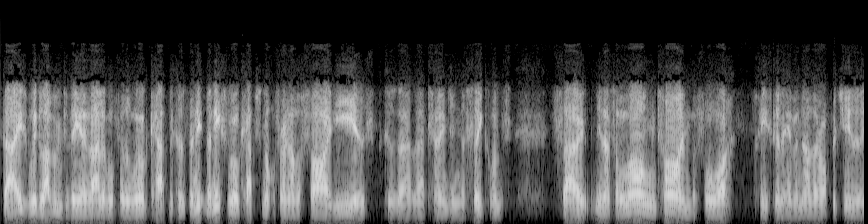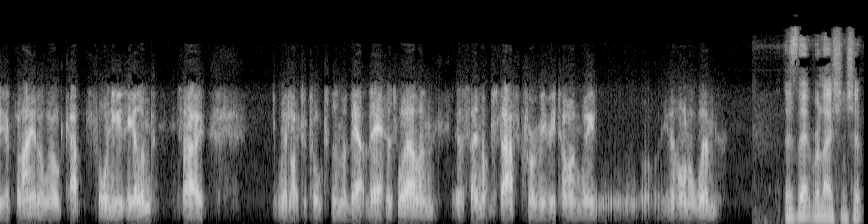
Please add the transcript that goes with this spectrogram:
stage, we'd love them to be available for the World Cup because the, ne- the next World Cup's not for another five years because they're, they're changing the sequence. So, you know, it's a long time before he's going to have another opportunity to play in a World Cup for New Zealand. So we'd like to talk to them about that as well, and as I say, not just ask for him every time we, you know, on a whim. Is that relationship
